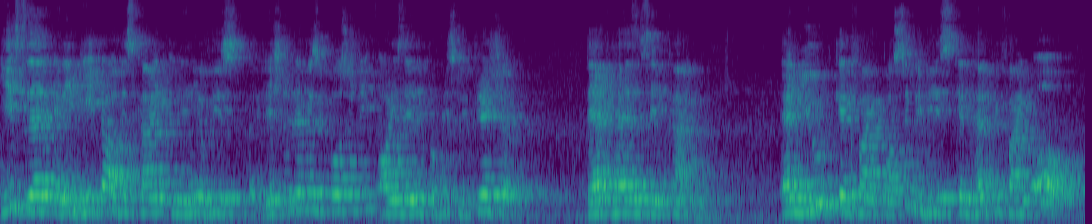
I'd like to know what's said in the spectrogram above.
is there any data of this kind in any of these relational database repository or is there any published literature that has the same kind? And you can find, possibly this can help you find, oh,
